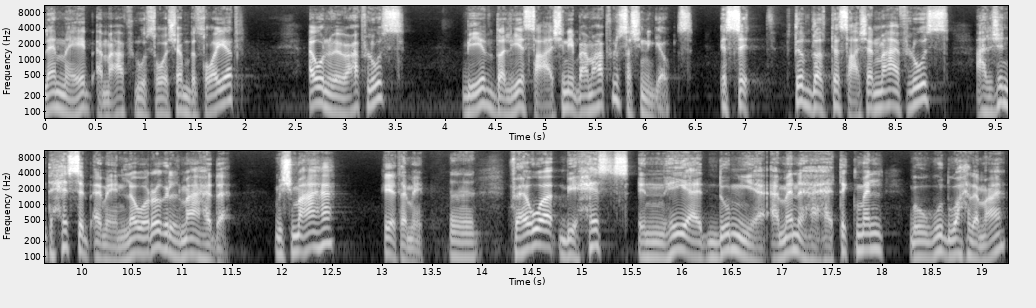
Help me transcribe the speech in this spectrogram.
لما يبقى معاه فلوس هو شاب صغير أول ما يبقى معاه فلوس بيفضل يسعى عشان يبقى معاه فلوس عشان يتجوز. الست بتفضل تسعى عشان معاها فلوس علشان تحس بأمان. لو الراجل اللي معاها ده مش معاها هي تمام. فهو بيحس إن هي الدنيا أمانها هتكمل بوجود واحدة معاه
